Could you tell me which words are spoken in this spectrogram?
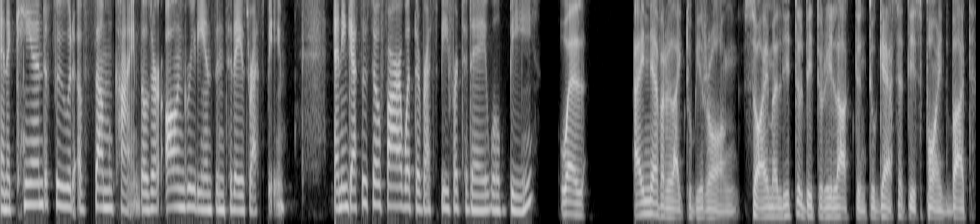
and a canned food of some kind. Those are all ingredients in today's recipe. Any guesses so far what the recipe for today will be? Well, I never like to be wrong, so I'm a little bit reluctant to guess at this point, but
